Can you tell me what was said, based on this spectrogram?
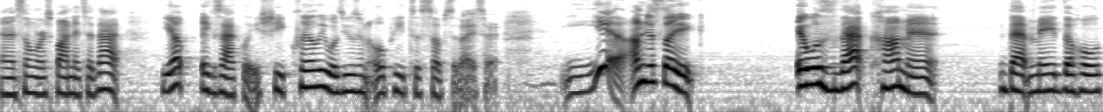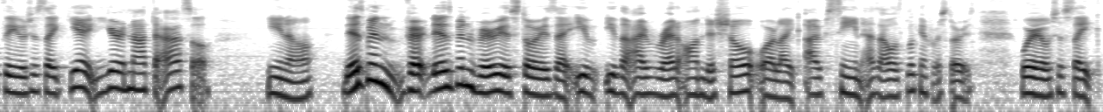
And then someone responded to that, Yep, exactly. She clearly was using OP to subsidize her. Yeah, I'm just like, it was that comment that made the whole thing. It was just like, yeah, you're not the asshole. You know, there's been ver- there's been various stories that e- either I've read on the show or like I've seen as I was looking for stories, where it was just like,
